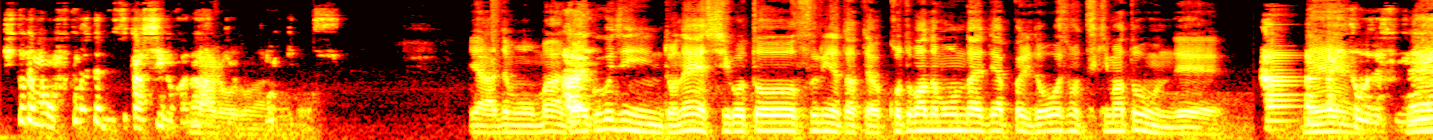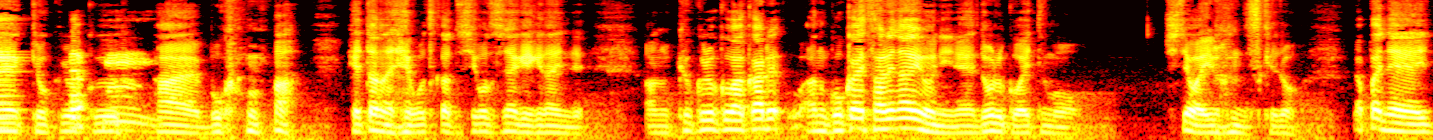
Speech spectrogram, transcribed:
人でも含めて難しいのかなと思ってます。いや、でもまあ、外国人とね、はい、仕事をするにあたっては、言葉の問題ってやっぱりどうしてもつきまとうんで、はい、ね、そうですね。ね極力、うん、はい、僕もまあ、下手な英語を使って仕事しなきゃいけないんで、あの、極力分かれ、あの、誤解されないようにね、努力はいつもしてはいるんですけど、やっぱりね、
